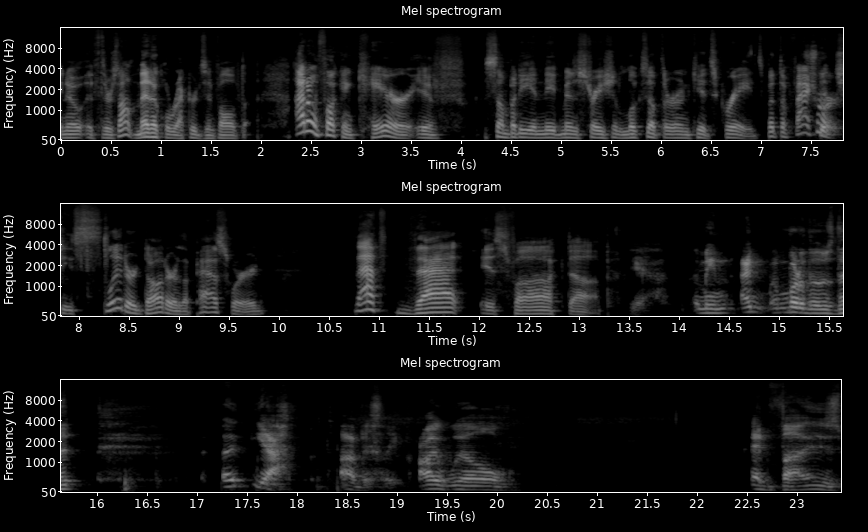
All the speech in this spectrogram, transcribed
you know if there's not medical records involved I don't fucking care if somebody in the administration looks up their own kid's grades, but the fact Sure. that she slid her daughter the password, that that is fucked up. Yeah, I mean, I'm, I'm one of those that, uh, yeah, obviously, I will advise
